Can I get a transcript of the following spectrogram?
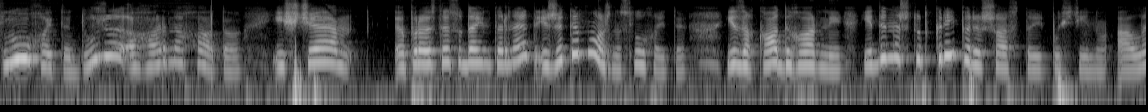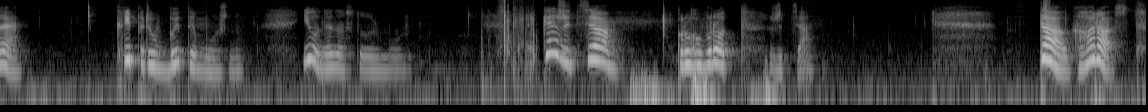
Слухайте, дуже гарна хата. І ще е, провести сюди інтернет і жити можна, слухайте. І закат гарний. Єдине, що тут кріпери шастають постійно, але кріперів вбити можна. І вони нас теж можуть. Таке життя, круговорот життя. Так, гаразд.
